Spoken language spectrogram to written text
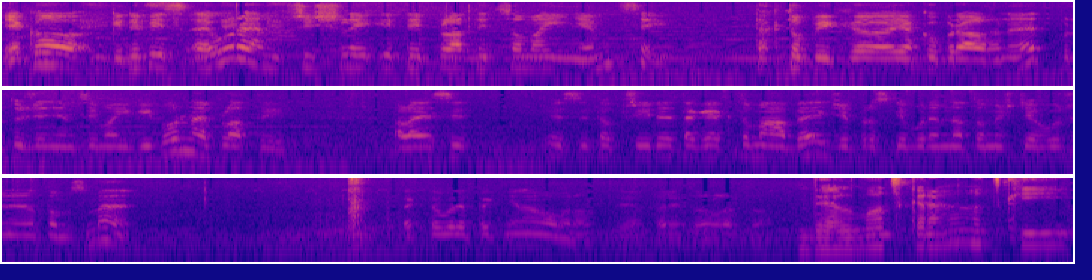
Jako kdyby s eurem přišly i ty platy, co mají Němci, tak to bych eh, jako bral hned, protože Němci mají výborné platy. Ale jestli, jestli to přijde tak, jak to má být, že prostě budeme na tom ještě hůř, než na tom jsme, tak to bude pěkně na hovno, tady tohleto. Byl moc krátký,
